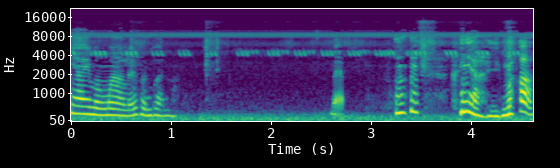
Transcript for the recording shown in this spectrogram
ใหญ่มากๆเลยเพื่อนๆแบบ ใหญ่มาก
